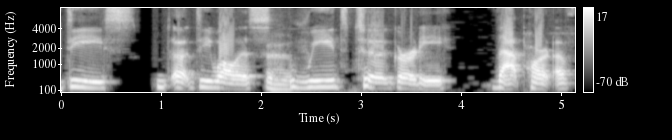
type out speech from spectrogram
Dee Uh, Dee Wallace Uh-huh. read to Gertie that part of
